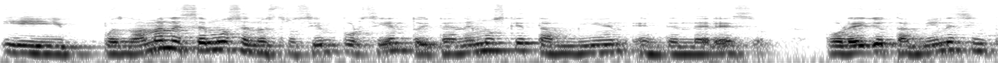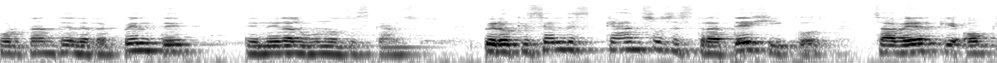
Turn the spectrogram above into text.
y pues no amanecemos en nuestro 100% y tenemos que también entender eso. Por ello también es importante de repente tener algunos descansos pero que sean descansos estratégicos. Saber que, ok,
